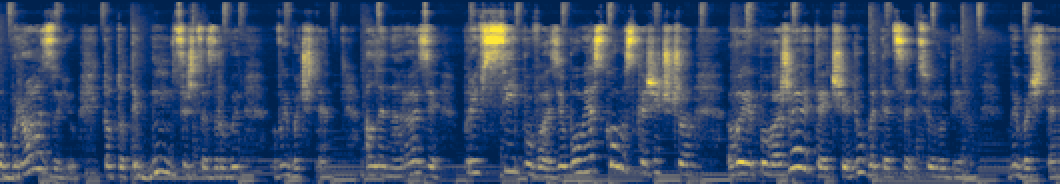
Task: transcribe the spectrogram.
образою, тобто ти мусиш це зробити, вибачте, але наразі при всій повазі обов'язково скажіть, що ви поважаєте чи любите це, цю людину. Вибачте,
